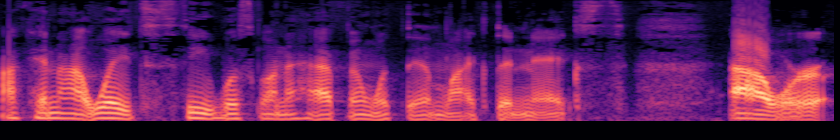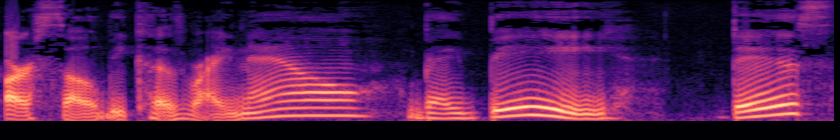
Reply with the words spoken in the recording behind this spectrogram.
I cannot wait to see what's going to happen within like the next hour or so because right now, baby, this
